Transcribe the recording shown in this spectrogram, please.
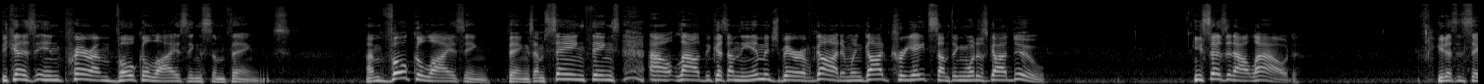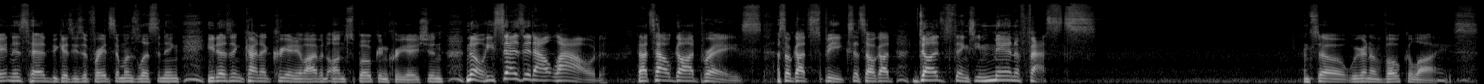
Because in prayer, I'm vocalizing some things. I'm vocalizing things. I'm saying things out loud because I'm the image bearer of God. And when God creates something, what does God do? He says it out loud. He doesn't say it in his head because he's afraid someone's listening. He doesn't kind of create, I have an unspoken creation. No, he says it out loud. That's how God prays. That's how God speaks. That's how God does things. He manifests. And so we're going to vocalize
